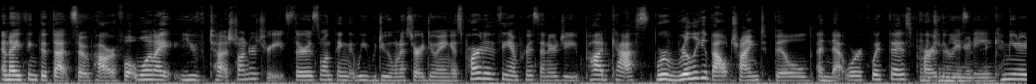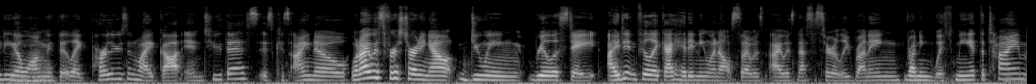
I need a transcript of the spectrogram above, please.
And I think that that's so powerful. One, I you've touched on retreats, there is one thing that we do want to start doing as part of the Empress Energy podcast. We're really about trying to build a network with this part of the reason, community mm-hmm. along with it. Like part of the reason why I got into this is because I know when I was first starting out doing real estate, I didn't feel like I had anyone else that was I was necessarily running running with me at the time.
